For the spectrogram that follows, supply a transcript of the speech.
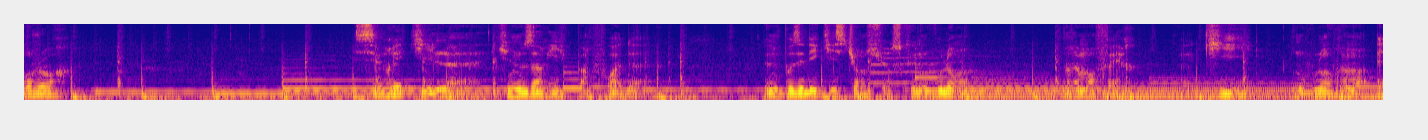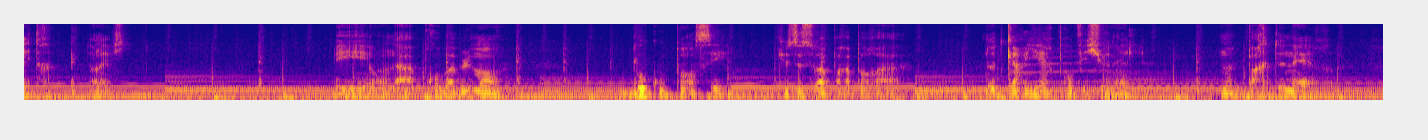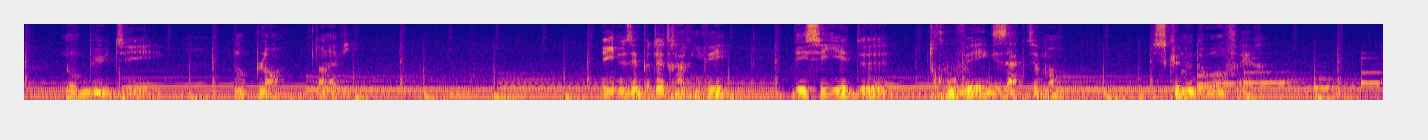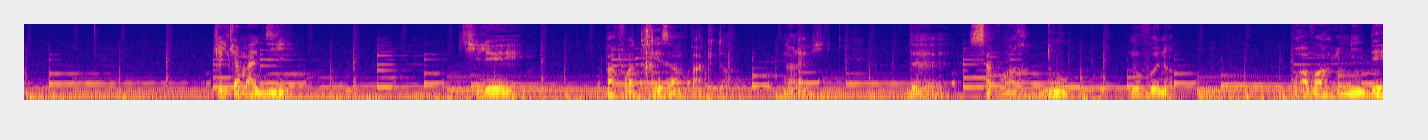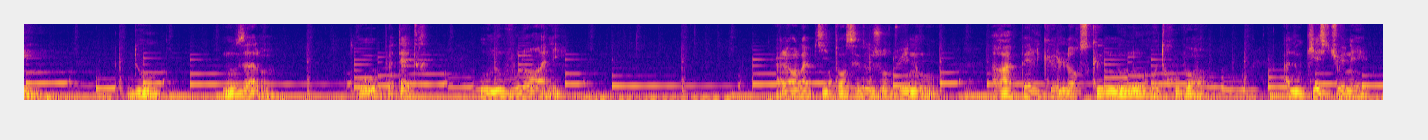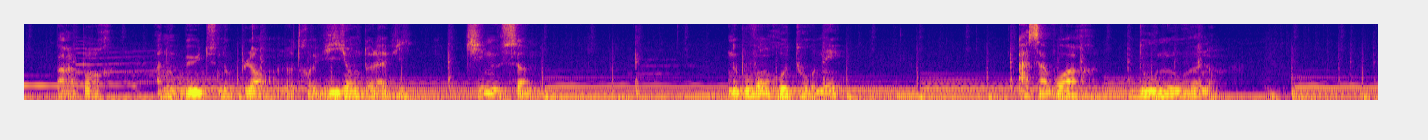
Bonjour. C'est vrai qu'il euh, nous arrive parfois de, de nous poser des questions sur ce que nous voulons vraiment faire, euh, qui nous voulons vraiment être dans la vie. Et on a probablement beaucoup pensé, que ce soit par rapport à notre carrière professionnelle, notre partenaire, nos buts et nos plans dans la vie. Et il nous est peut-être arrivé d'essayer de trouver exactement ce que nous devons faire. Quelqu'un m'a dit qu'il est parfois très impactant dans la vie de savoir d'où nous venons, pour avoir une idée d'où nous allons, ou peut-être où nous voulons aller. Alors la petite pensée d'aujourd'hui nous rappelle que lorsque nous nous retrouvons à nous questionner par rapport à nos buts, nos plans, notre vision de la vie, qui nous sommes, nous pouvons retourner à savoir d'où nous venons.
